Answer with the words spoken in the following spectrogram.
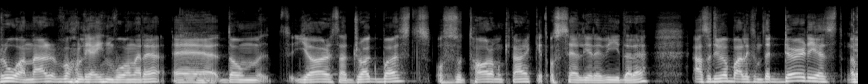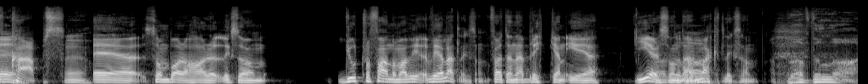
rånar vanliga invånare. Eh, de t- gör så här drug busts och så tar de knarket och säljer det vidare. Alltså det var bara liksom the dirtiest of Yeah. cops. Eh, som bara har liksom gjort vad fan de har ve- velat. Liksom, för att den här brickan är, ger sån där law. makt. Liksom. Above the law.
